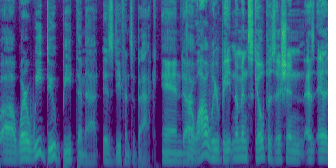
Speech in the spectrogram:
uh, where we do beat them at is defensive back. And uh, for a while, we were beating them in skill position as uh,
